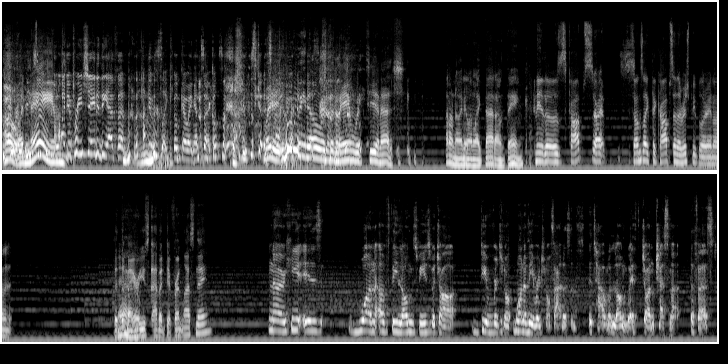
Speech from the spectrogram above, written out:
Oh, a name. I appreciated the effort, but I was like, you're going in circles. I'm just gonna tell Wait, you who what do we know with the name with TNS? I don't know anyone like that. I don't think. Any of those cops? Sounds like the cops and the rich people are in on it. Did the mayor used to have a different last name? No, he is one of the Longsbys, which are the original, one of the original founders of the town, along with John Chestnut the first.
